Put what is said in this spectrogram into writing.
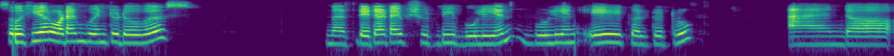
so here what i'm going to do is that data type should be boolean. Boolean a equal to true and uh,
